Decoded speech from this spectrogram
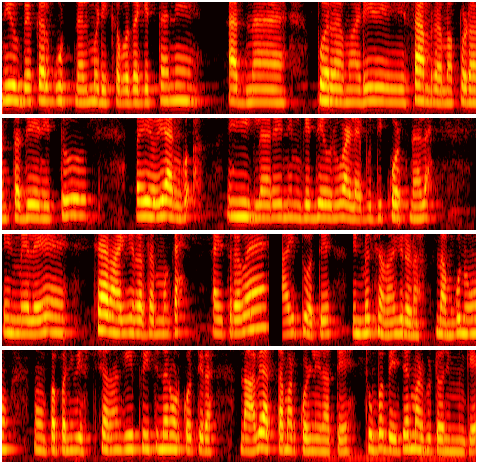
ನೀವು ಬೇಕಾದ್ರೆ ಗುಟ್ನಲ್ಲಿ ಮಡಿಕೋಬೋದಾಗಿತ್ತಾನೆ. ಅದನ್ನ ಪುರ ಮಾಡಿ ಸಂಭ್ರಮ ಪಡೋಂಥದ್ದು ಏನಿತ್ತು? ಅಯ್ಯೋ, ಹೆಂಗೋ. ಈಗ್ಲಾರೆ ನಿಮಗೆ ದೇವರು ಒಳ್ಳೆ ಬುದ್ಧಿ ಕೊಟ್ಟನಲ್ಲ ಇನ್ಮೇಲೆ ಚೆನ್ನಾಗಿರೋದ ಮಗ. ಆಯ್ತ್ರವ? ಆಯ್ತು ಅತ್ತೆ. ಇನ್ಮೇಲೆ ಚೆನ್ನಾಗಿರೋಣ. ನಮಗೂ ಪಾಪ ನೀವು ಎಷ್ಟು ಚೆನ್ನಾಗಿ ಪ್ರೀತಿಯಿಂದ ನೋಡ್ಕೋತೀರಾ. ನಾವೇ ಅರ್ಥ ಮಾಡ್ಕೊಳ್ಳಿ ಅತ್ತೆ. ತುಂಬ ಬೇಜಾರು ಮಾಡಿಬಿಟ್ಟು ನಿಮಗೆ.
